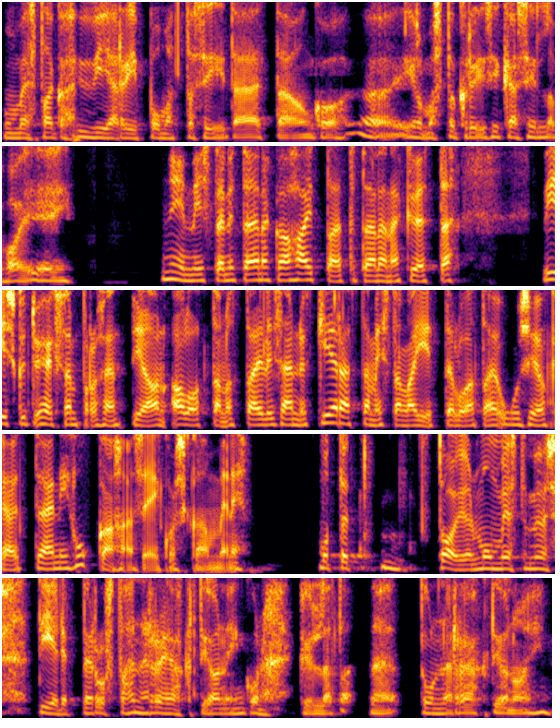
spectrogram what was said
mun mielestä aika hyviä riippumatta siitä, että onko ilmastokriisi käsillä vai ei. Niin, niistä nyt ainakaan haittaa, että täällä näkyy, että 59 prosenttia on aloittanut tai lisännyt kierrättämistä, lajittelua tai uusiokäyttöä, niin hukkaahan se ei koskaan mene. Mutta toi on mun mielestä myös tiedeperustainen reaktio, niin kuin kyllä tunnereaktio noihin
